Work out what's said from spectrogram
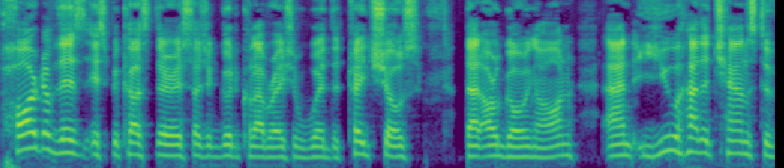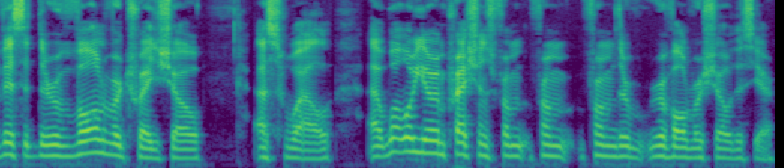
part of this is because there is such a good collaboration with the trade shows that are going on, and you had a chance to visit the Revolver trade show as well. Uh, what were your impressions from from from the Revolver show this year?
